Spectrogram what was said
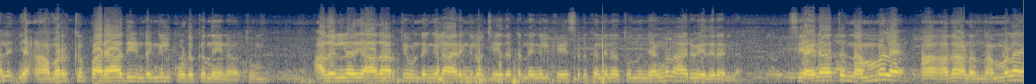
അല്ല അവർക്ക് പരാതി ഉണ്ടെങ്കിൽ കൊടുക്കുന്നതിനകത്തും അതല്ല യാഥാർത്ഥ്യം ഉണ്ടെങ്കിൽ ആരെങ്കിലും ചെയ്തിട്ടുണ്ടെങ്കിൽ കേസെടുക്കുന്നതിനകത്തൊന്നും ഞങ്ങൾ ആരും എതിരല്ല. സി അതിനകത്ത് നമ്മളെ അതാണ് നമ്മളെ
